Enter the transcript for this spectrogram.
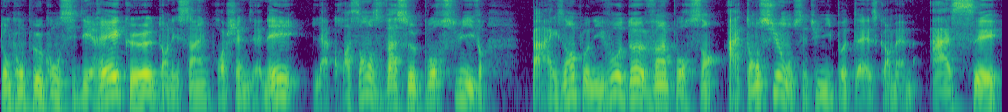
Donc on peut considérer que dans les 5 prochaines années, la croissance va se poursuivre, par exemple au niveau de 20%. Attention, c'est une hypothèse quand même assez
